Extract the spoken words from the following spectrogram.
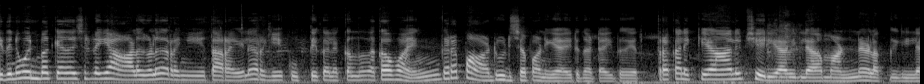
ഇതിന് മുൻപൊക്കെ എന്ന് വെച്ചിട്ടുണ്ടെങ്കിൽ ആളുകൾ ഇറങ്ങി തറയിൽ ഇറങ്ങി കുത്തി കലക്കുന്നതൊക്കെ ഭയങ്കര പാട് പിടിച്ച പണിയായിരുന്നു കേട്ടോ ഇത്. എത്ര കലക്കിയാലും ശരിയാവില്ല മണ്ണ് ഇളക്കില്ല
